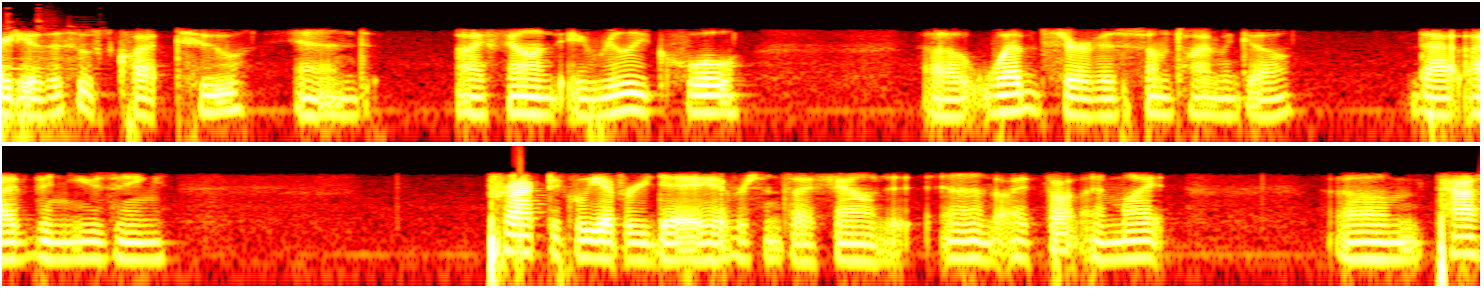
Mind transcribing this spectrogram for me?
Radio. This is Klaatu, and I found a really cool uh, web service some time ago that I've been using practically every day ever since I found it. And I thought I might um, pass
